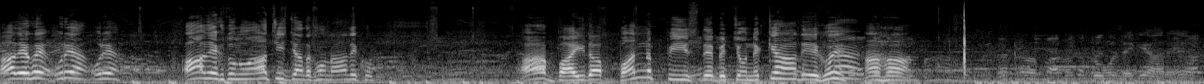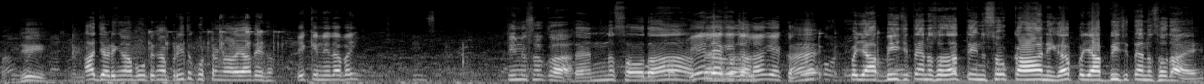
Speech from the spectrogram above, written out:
ਆ ਦੇਖ ਉਰੇ ਆ ਉਰੇ ਆ। ਆ ਦੇਖ ਤੁਹਾਨੂੰ ਆ ਚੀਜ਼ਾਂ ਦਿਖਾਉਣਾ ਆ ਦੇਖੋ। ਆ ਬਾਈ ਦਾ ਵਨ ਪੀਸ ਦੇ ਵਿੱਚੋਂ ਨਿਕਿਆ ਆਹ ਦੇਖ ਓਏ। ਆਹਾ ਲੈ ਕੇ ਆ ਰਹੇ ਆਪਾਂ ਜੀ। ਆ ਜੜੀਆਂ ਬੂਟੀਆਂ ਪ੍ਰੀਤ ਕੁੱਟਣ ਵਾਲੇ ਆ ਦੇਖ। ਇਹ ਕਿੰਨੇ ਦਾ ਬਾਈ? 300 ਕਾ। 300 ਦਾ ਇਹ ਲੈ ਕੇ 300 ਦਾ। ਚੱਲਾਂਗੇ ਇੱਕ। ਹੈਂ? ਪੰਜਾਬੀ ਚ 300 ਦਾ 300 ਕਾ ਨਹੀਂਗਾ ਪੰਜਾਬੀ ਚ 300 ਦਾ ਹੈ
